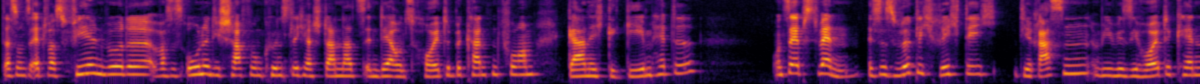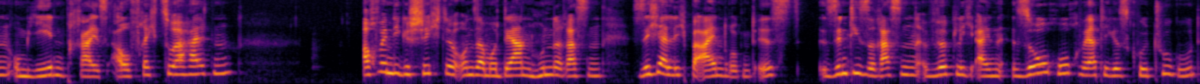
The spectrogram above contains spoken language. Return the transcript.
dass uns etwas fehlen würde, was es ohne die Schaffung künstlicher Standards in der uns heute bekannten Form gar nicht gegeben hätte? Und selbst wenn, ist es wirklich richtig, die Rassen, wie wir sie heute kennen, um jeden Preis aufrechtzuerhalten? Auch wenn die Geschichte unserer modernen Hunderassen sicherlich beeindruckend ist, sind diese Rassen wirklich ein so hochwertiges Kulturgut,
